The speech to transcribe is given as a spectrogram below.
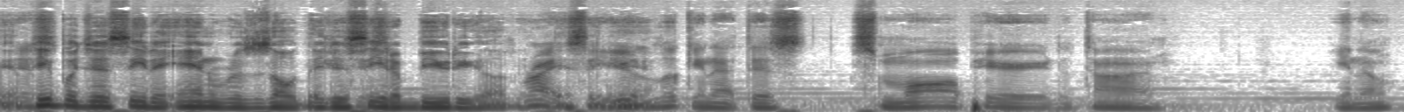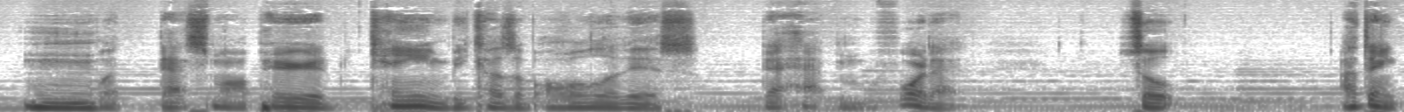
yeah. This- People just see the end result. They You just, see the beauty of it. Right. So you're end. looking at this small period of time you know. Mm. But that small period came because of all of this that happened before that. So I think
